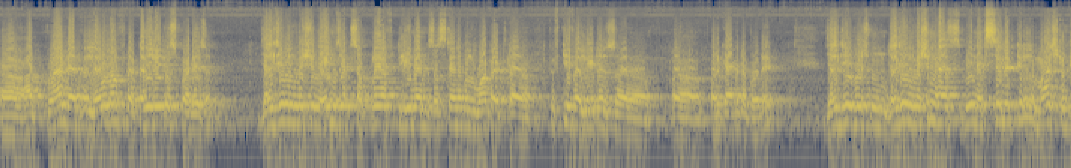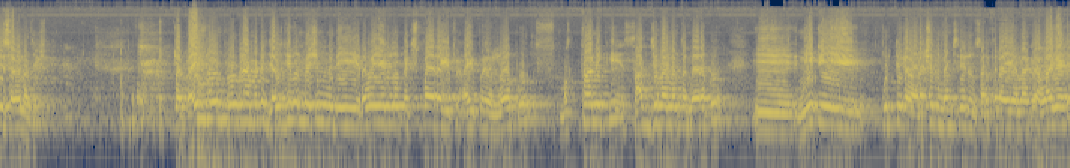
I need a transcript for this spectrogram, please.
Uh, Are planned at the level of 10 liters per day, sir. Jal Jeevan Mission aims at supply of clean and sustainable water at uh, 55 liters uh, per capita per day. Jal Jeevan, Mission has been extended till March 27 of this year. So time bound programme అంటే Jal Jeevan machine ఇది ఇరవై ఏడులోపు expire అయి అయిపోయే లోపు మొత్తానికి సాధ్యమైనంత మేరకు ఈ నీటి పూర్తిగా రక్షిత మంచినీరు సరఫరా అయ్యేలాగా అలాగే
